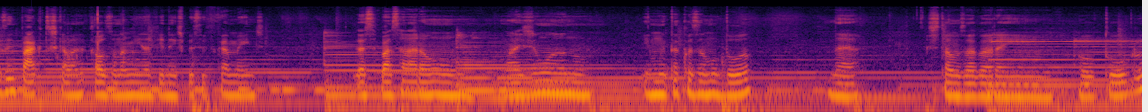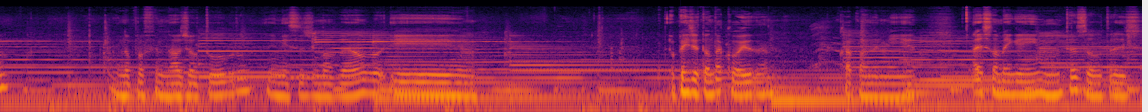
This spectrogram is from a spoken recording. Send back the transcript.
os impactos que ela causou na minha vida especificamente. Já se passaram mais de um ano e muita coisa mudou, né? Estamos agora em outubro, indo pro final de outubro, início de novembro e eu perdi tanta coisa com a pandemia mas também ganhei muitas outras,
